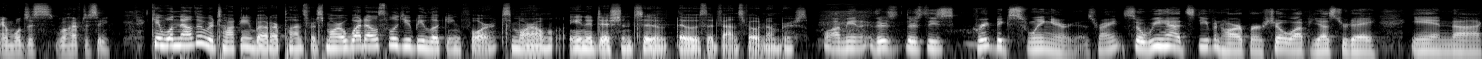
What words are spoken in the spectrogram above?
And we'll just, we'll have to see. Okay, well, now that we're talking about our plans for tomorrow, what else will you be looking for tomorrow in addition to those advanced vote numbers? Well, I mean, there's there's these great big swing areas, right? So we had Stephen Harper show up yesterday in uh,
